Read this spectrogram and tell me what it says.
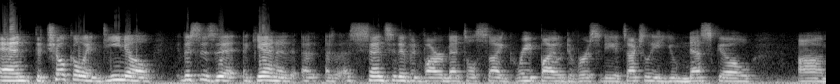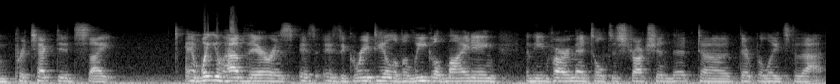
And the Choco Andino, this is a, again a, a, a, sensitive environmental site, great biodiversity. It's actually a UNESCO um, protected site. And what you have there is, is, is, a great deal of illegal mining and the environmental destruction that uh, that relates to that.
